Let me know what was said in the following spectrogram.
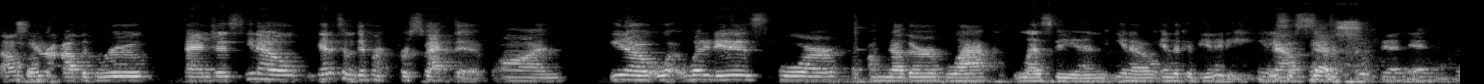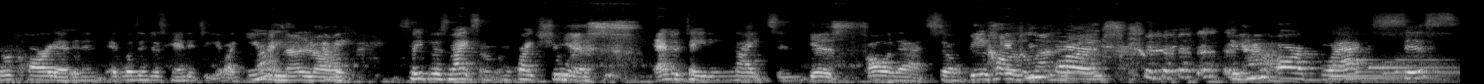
Awesome. hear about the group, and just, you know, get some different perspective on, you know, what, what it is for another Black lesbian, you know, in the community. You Be know, successful and, and work hard at it, and it wasn't just handed to you like you. Not at all. I mean, sleepless nights. I'm, I'm quite sure. Yes, Agitating nights and yes. all of that. So Being called If a you lot of are- names. if you are black, cis,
